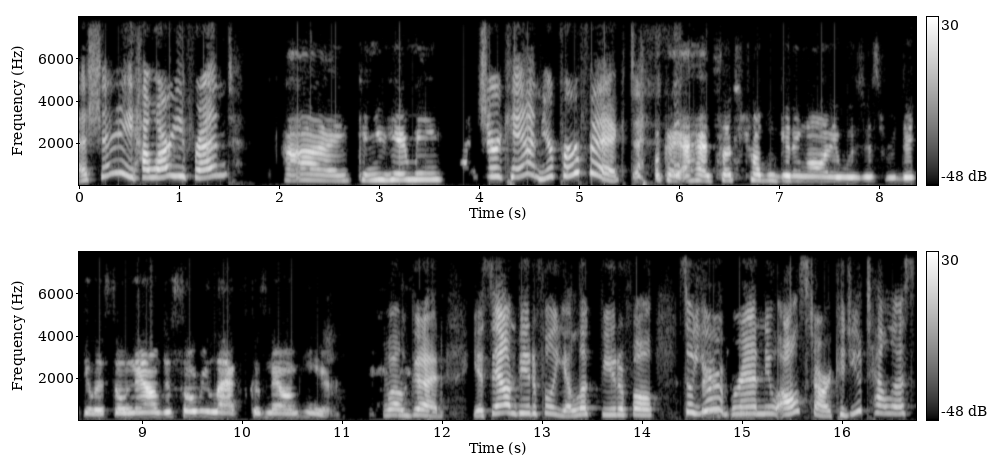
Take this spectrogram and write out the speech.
Ashay, how are you, friend? Hi, can you hear me? I sure can. You're perfect. okay, I had such trouble getting on. It was just ridiculous. So now I'm just so relaxed because now I'm here. Well, good. You sound beautiful. You look beautiful. So you're a brand new all star. Could you tell us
